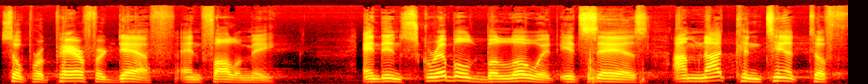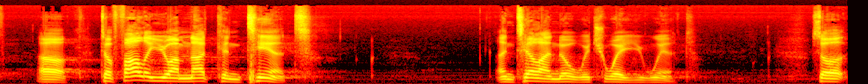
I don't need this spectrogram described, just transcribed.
So prepare for death and follow me. And then scribbled below it, it says, I'm not content to, uh, to follow you, I'm not content until I know which way you went. So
